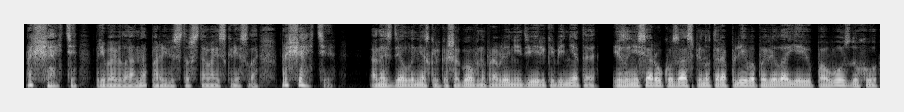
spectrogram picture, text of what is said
Прощайте, — прибавила она, порывисто вставая с кресла. Прощайте. Она сделала несколько шагов в направлении двери кабинета и, занеся руку за спину, торопливо повела ею по воздуху,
